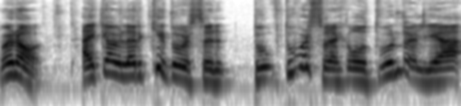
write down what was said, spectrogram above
Bueno, hay que hablar que tu, tu, tu personaje, o tú en realidad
